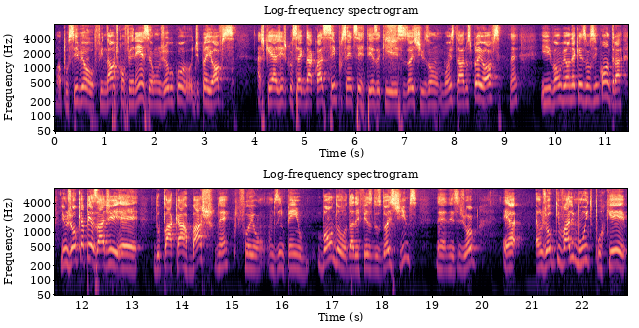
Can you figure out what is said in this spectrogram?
uma possível final de conferência, um jogo de playoffs. Acho que a gente consegue dar quase 100% de certeza que esses dois times vão, vão estar nos playoffs, né? E vamos ver onde é que eles vão se encontrar. E um jogo que apesar de é, do placar baixo, né? Que foi um, um desempenho bom do- da defesa dos dois times né, nesse jogo, é, é um jogo que vale muito, porque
